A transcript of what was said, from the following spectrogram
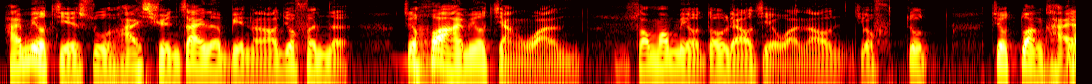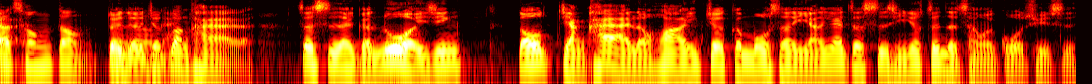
还没有结束，还悬在那边，然后就分了，就话还没有讲完，双方没有都了解完，然后就就就断开了。比较冲动，对对，就断开来了。这是那个，如果已经都讲开来的话，就跟陌生人一样，应该这事情就真的成为过去式。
